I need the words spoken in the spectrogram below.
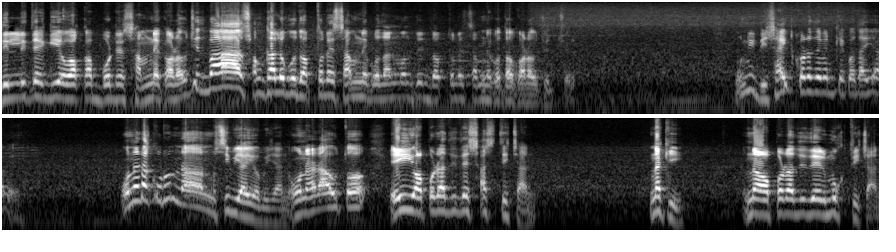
দিল্লিতে গিয়ে ওয়াক অফ বোর্ডের সামনে করা উচিত বা সংখ্যালঘু দপ্তরের সামনে, প্রধানমন্ত্রীর দপ্তরের সামনে কোথাও করা উচিত ছিল? উনি ডিসাইড করে দেবেন কে কোথায় যাবে। ওনারা করুন না সিবিআই অভিযান। ওনারাও তো এই অপরাধীদের শাস্তি চান। নাকি? না অপরাধীদের মুক্তি চান।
